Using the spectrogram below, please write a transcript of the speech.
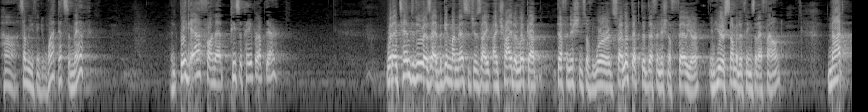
Huh, some of you thinking, what? That's a myth? And big F on that piece of paper up there? What I tend to do as I begin my messages, I, I try to look up definitions of words. So I looked up the definition of failure, and here are some of the things that I found. Not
